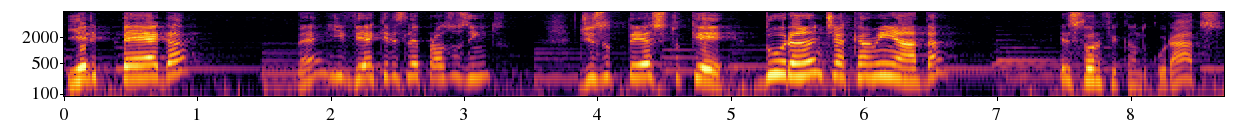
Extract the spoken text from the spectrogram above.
E ele pega né, e vê aqueles leprosos indo. Diz o texto que durante a caminhada eles foram ficando curados.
